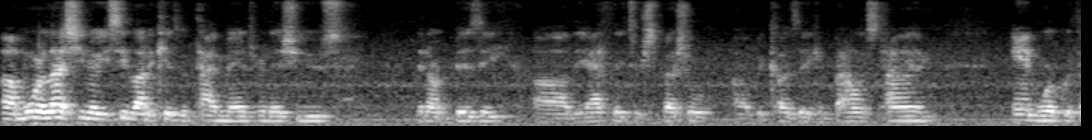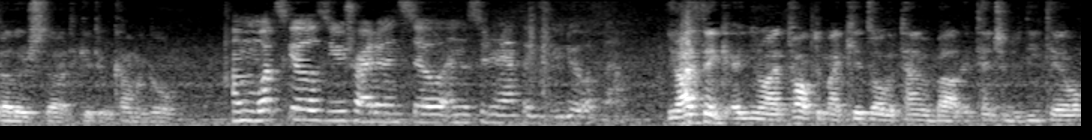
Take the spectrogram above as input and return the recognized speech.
More or less, you know, you see a lot of kids with time management issues that aren't busy. Uh, the athletes are special uh, because they can balance time and work with others uh, to get to a common goal. Um, what skills do you try to instill in the student athletes you deal with now? You know, I think uh, you know I talk to my kids all the time about attention to detail,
